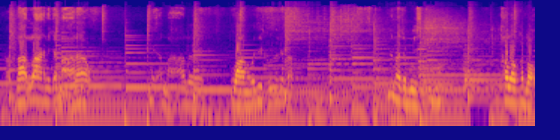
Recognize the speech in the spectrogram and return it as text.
นะครับด้านล่างนี่ก็หนาแล้วนี่หนาเลยวางไว้ที่พื้นนี่แบบนี่น่าจะมีถ้าเรากระดอก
